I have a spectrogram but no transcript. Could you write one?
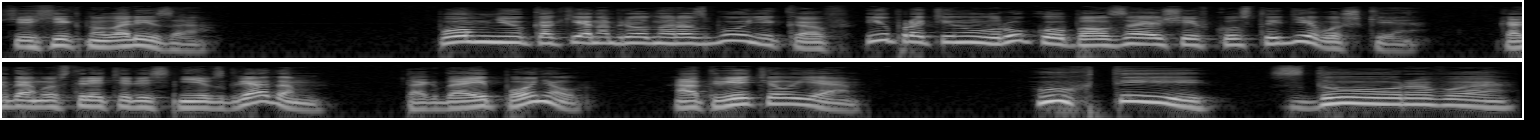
хихикнула Лиза. Помню, как я набрел на разбойников и протянул руку ползающей в кусты девушке. Когда мы встретились с ней взглядом, тогда и понял, ответил я. Ух ты, здорово,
